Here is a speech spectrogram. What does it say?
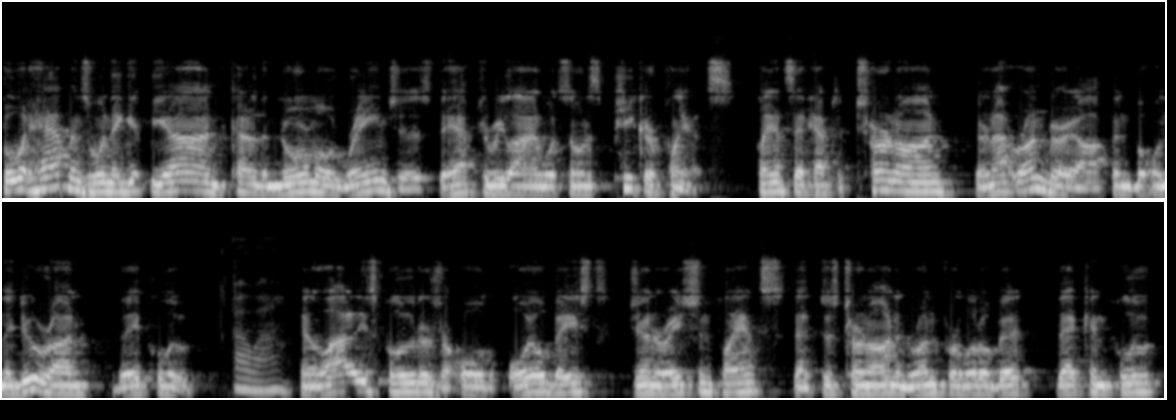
But what happens when they get beyond kind of the normal ranges, they have to rely on what's known as peaker plants, plants that have to turn on. They're not run very often, but when they do run, they pollute. Oh, wow. And a lot of these polluters are old oil based generation plants that just turn on and run for a little bit that can pollute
